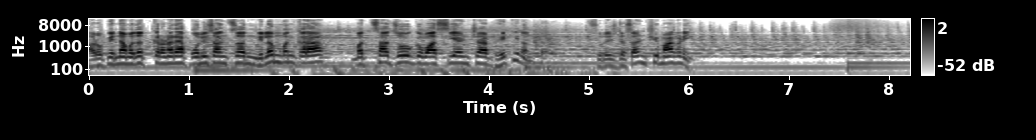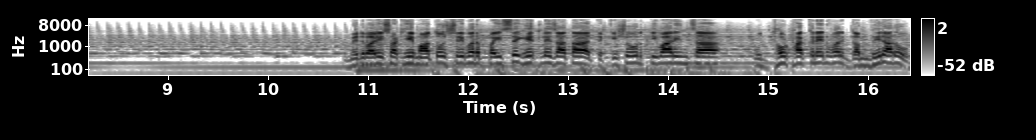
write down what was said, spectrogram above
आरोपींना मदत करणाऱ्या पोलिसांचं निलंबन करा. मत्साजोग वासियांच्या भेटीनंतर. सुरेश धसांची मागणी. उमेदवारीसाठी मातोश्रीवर पैसे घेतले जातात. किशोर तिवारींचा उद्धव ठाकरेंवर गंभीर आरोप.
